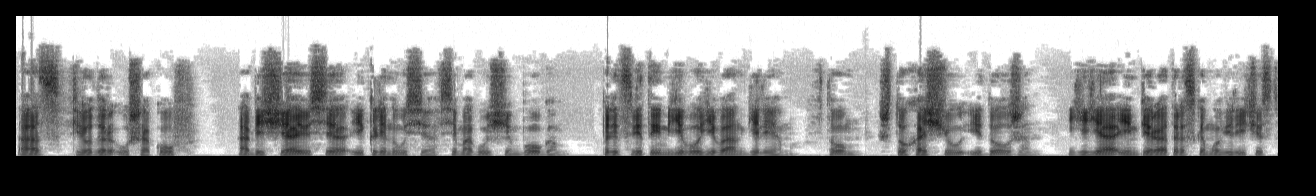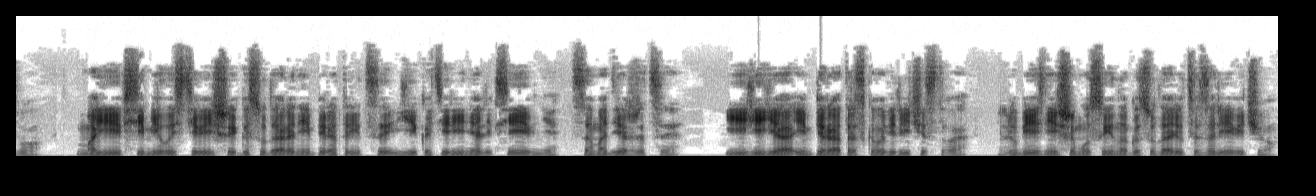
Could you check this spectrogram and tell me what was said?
Аз Федор Ушаков Обещаюся и клянуся всемогущим Богом, пред святым Его Евангелием, в том, что хочу и должен, ея императорскому величеству, моей всемилостивейшей государыне-императрице Екатерине Алексеевне, самодержице, и ея императорского величества, любезнейшему сыну государю Цезаревичу,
